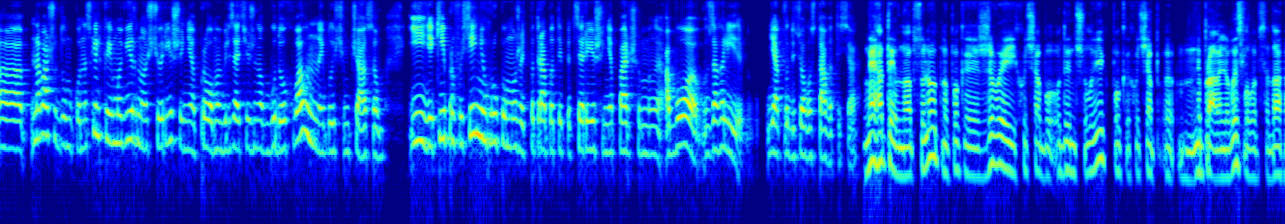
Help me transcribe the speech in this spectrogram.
Е, На вашу думку, наскільки ймовірно, що рішення про мобілізацію жінок буде ухвалено найближчим часом, і які професійні групи можуть потрапити під це рішення першими, або взагалі як ви до цього ставитеся? Негативно, абсолютно, поки живий хоча б один чоловік, поки хоча б е, неправильно висловився, да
